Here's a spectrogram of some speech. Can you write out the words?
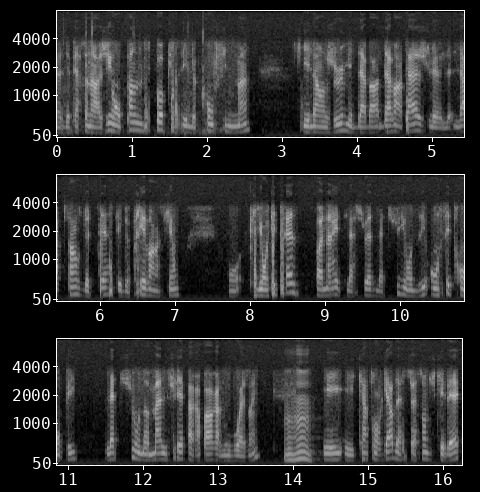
euh, de personnes âgées. On ne pense pas que c'est le confinement qui est l'enjeu, mais davantage l'absence de tests et de prévention puis ils ont été très honnêtes, la Suède, là-dessus. Ils ont dit, on s'est trompé. Là-dessus, on a mal fait par rapport à nos voisins. Mm-hmm. et, quand on regarde la situation du Québec,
